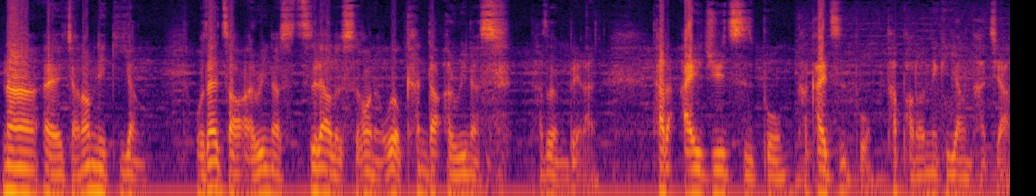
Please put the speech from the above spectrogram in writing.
那诶，讲到 Nicky Young，我在找 Arenas 资料的时候呢，我有看到 Arenas，他是很北蓝，他的 IG 直播，他开直播，他跑到 Nicky Young 他家，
